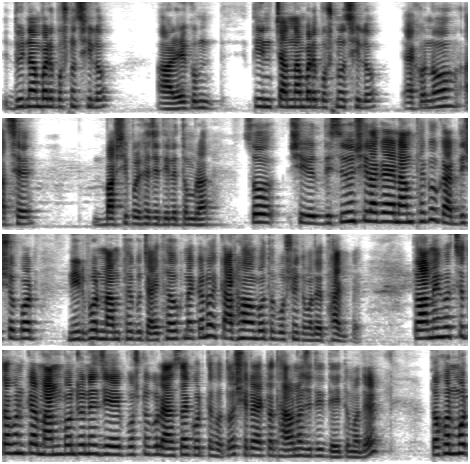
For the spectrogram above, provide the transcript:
দুই নাম্বারের প্রশ্ন ছিল, আর এরকম তিন, চার নাম্বারের প্রশ্ন ছিল। এখনও আছে, বার্ষিক পরীক্ষা যে দিলে তোমরা। সো সৃজনশীল আকারে নাম থাকুক আর দৃশ্যপট নির্ভর নাম থাকুক, যাই থাকুক না কেন কাঠামোগত প্রশ্নই তোমাদের থাকবে। তো আমি হচ্ছে তখনকার মানবন্টনে যে প্রশ্নগুলো অ্যান্সার করতে হতো সেটা একটা ধারণা যদি দেই তোমাদের, তখন মোট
